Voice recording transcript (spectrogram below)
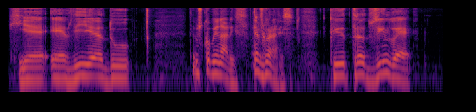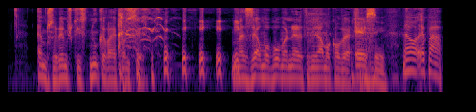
que é, é dia do. Temos que combinar isso. Temos que combinar isso. Que traduzindo é. Ambos sabemos que isso nunca vai acontecer. Mas é uma boa maneira de terminar uma conversa. É não assim. Não, é pá.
